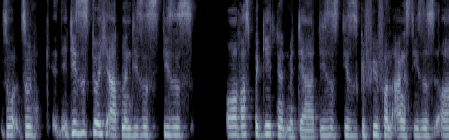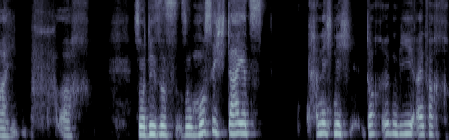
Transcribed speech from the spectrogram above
so, so dieses Durchatmen, dieses, dieses, oh, was begegnet mit der, dieses, dieses Gefühl von Angst, dieses, oh, ach, so dieses, so muss ich da jetzt, kann ich nicht doch irgendwie einfach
